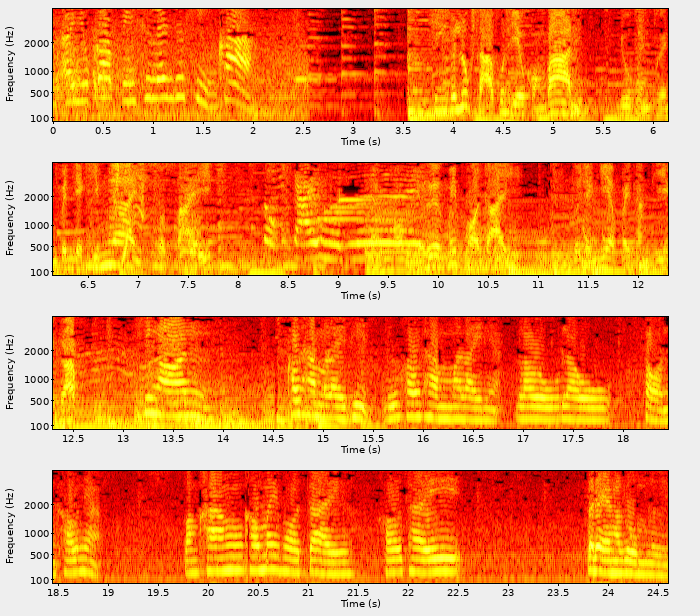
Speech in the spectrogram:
นท์อายุ9ปีชื่อเล่นชื่อขิงค่ะ คิงเป็นลูกสาวคนเดียวของบ้าน ดูเผินๆเป็นเด็กยิ้มง่าย สดใส ตกใจหมดเลแต่ยพอมีเรื่องไม่พอใจคิงก็จะเงียบไปทันทีครับที่งอนเขาทำอะไรผิดหรือเขาทำอะไรเนี่ย เราเราสอนเขาเนี่ย บางครั้งเขาไม่พอใจ เขาใช้แสดงอารมณ์เลย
